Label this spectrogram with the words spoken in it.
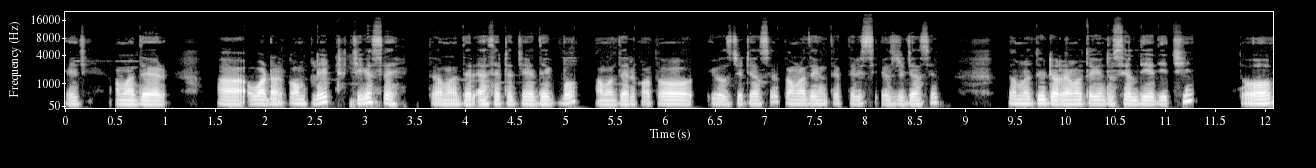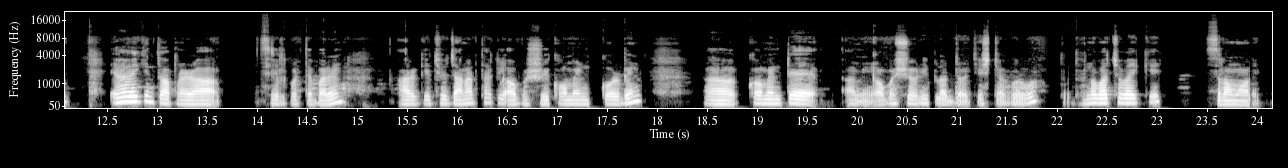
এই যে আমাদের অর্ডার কমপ্লিট ঠিক আছে? তো আমাদের অ্যাসেটে যেয়ে দেখব আমাদের কত ইউএসডিটি আছে। তো আমরা দেখেন তেত্রিশ ইউএসডিটি আছে। তো আমরা দুই ডলারের মতো কিন্তু সেল দিয়ে দিচ্ছি। তো এভাবেই কিন্তু আপনারা সেল করতে পারেন। আর কিছু জানার থাকলে অবশ্যই কমেন্ট করবেন। কমেন্টে আমি অবশ্যই রিপ্লাই দেওয়ার চেষ্টা করব। তো ধন্যবাদ সবাইকে। আসসালামু আলাইকুম।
